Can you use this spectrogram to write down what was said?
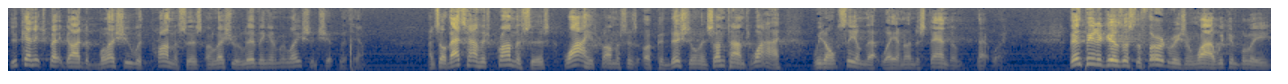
You can't expect God to bless you with promises unless you're living in relationship with Him. And so that's how his promises, why his promises are conditional, and sometimes why we don't see them that way and understand them that way. Then Peter gives us the third reason why we can believe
